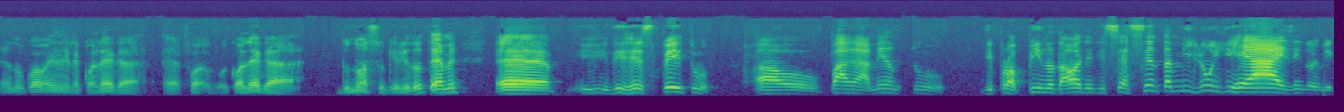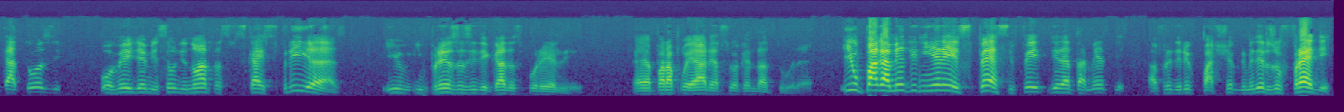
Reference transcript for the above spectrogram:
é, no qual ele é colega, é, colega do nosso querido Temer, é, e diz respeito ao pagamento de propina da ordem de 60 milhões de reais em 2014 por meio de emissão de notas fiscais frias e empresas indicadas por ele é, para apoiarem a sua candidatura. E o pagamento de dinheiro em espécie feito diretamente a Frederico Pacheco de Medeiros, o Fred,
